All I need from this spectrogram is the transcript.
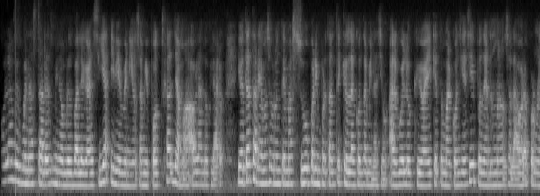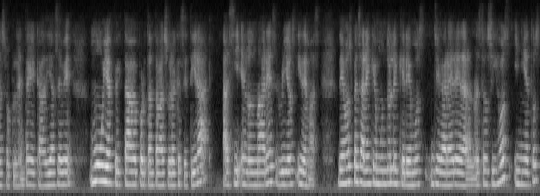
Hola, muy buenas tardes. Mi nombre es Vale García y bienvenidos a mi podcast llamado Hablando Claro. Y hoy trataremos sobre un tema súper importante que es la contaminación, algo de lo que hoy hay que tomar conciencia y ponernos manos a la obra por nuestro planeta que cada día se ve muy afectado por tanta basura que se tira así en los mares, ríos y demás. Debemos pensar en qué mundo le queremos llegar a heredar a nuestros hijos y nietos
